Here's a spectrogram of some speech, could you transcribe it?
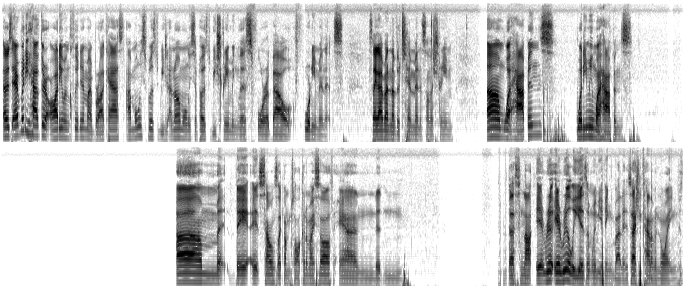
Does everybody have their audio included in my broadcast? I'm only supposed to be. I know I'm only supposed to be streaming this for about 40 minutes. So I got about another 10 minutes on the stream. Um, what happens? What do you mean what happens? Um, they it sounds like I'm talking to myself and that's not it re- it really isn't when you think about it. It's actually kind of annoying.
